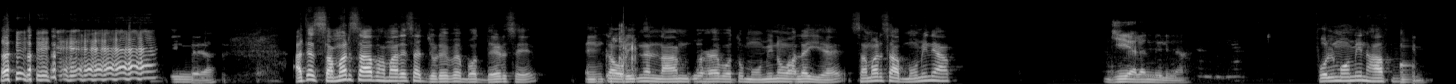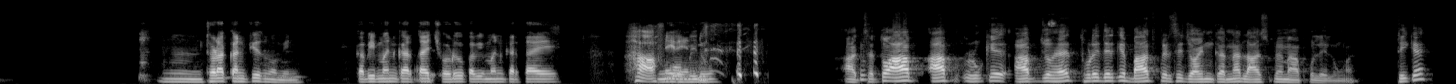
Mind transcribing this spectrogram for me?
अच्छा समर साहब हमारे साथ जुड़े हुए बहुत देर से। इनका ओरिजिनल नाम जो है वो तो मोमिनो वाला ही है। समर साहब मोमिन है आप? जी अल्हम्दुलिल्लाह। फुल मोमिन हाफ़ मोमिन? हम्म, थोड़ा कंफ्यूज मोमिन। कभी मन करता है छोड़ू कभी मन करता है हाफ़ नहीं रहने मोमिन अच्छा तो आप आप रुके आप जो है थोड़ी देर के बाद फिर से ज्वाइन करना लास्ट में मैं आपको ले लूँगा। ठीक है?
